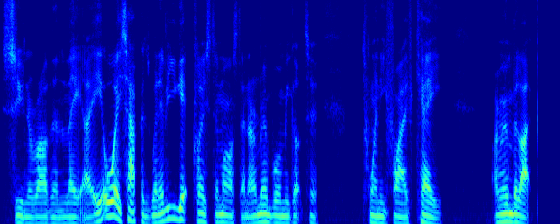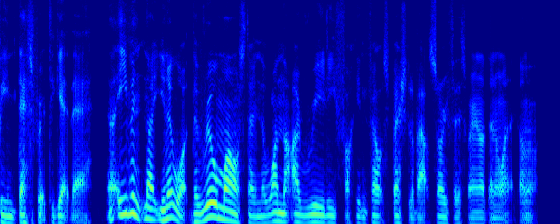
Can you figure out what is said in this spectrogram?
sooner rather than later. It always happens whenever you get close to milestone. I remember when we got to 25k, I remember like being desperate to get there. Uh, even no, you know what? The real milestone, the one that I really fucking felt special about. Sorry for this one. I don't know why that came out.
